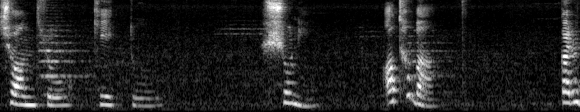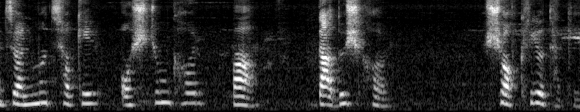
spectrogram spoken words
চন্দ্র, কেতু, শনি অথবা কারোর জন্মছকের অষ্টম ঘর বা দ্বাদশ ঘর সক্রিয় থাকে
